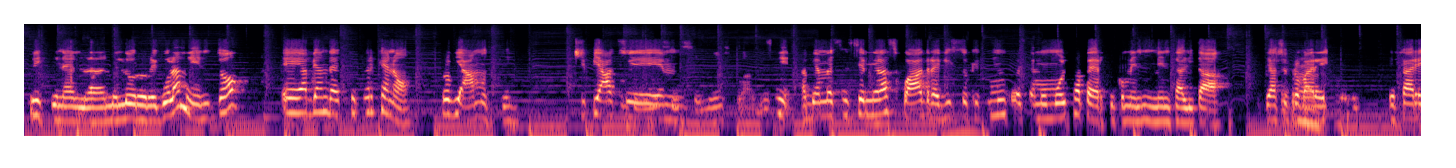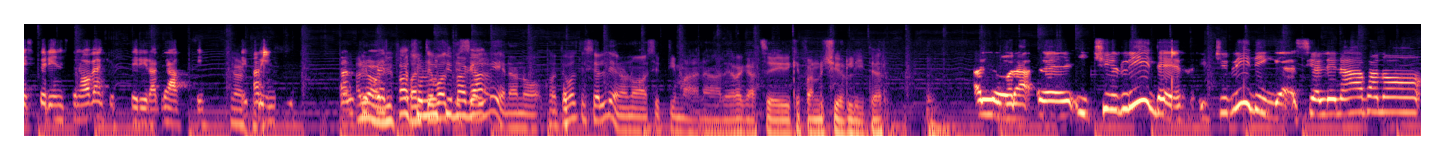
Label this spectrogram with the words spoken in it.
scritti nel, nel loro regolamento e abbiamo detto perché no, proviamoci. Ci piace, sì, abbiamo messo insieme la squadra e visto che comunque siamo molto aperti come mentalità, ci piace provare e fare esperienze nuove anche per i ragazzi. Certo. E quindi Allora, vi faccio Quante volte, gara. allenano, quante volte si allenano a settimana le ragazze che fanno cheerleader? Allora, eh, i cheerleader, il cheerleading si allenavano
